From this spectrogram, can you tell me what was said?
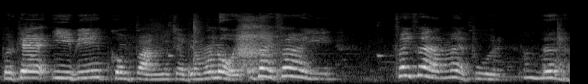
Perché Ivi, il compagno che abbiamo noi... Dai, fai... Fai fare a me pure. Eh,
